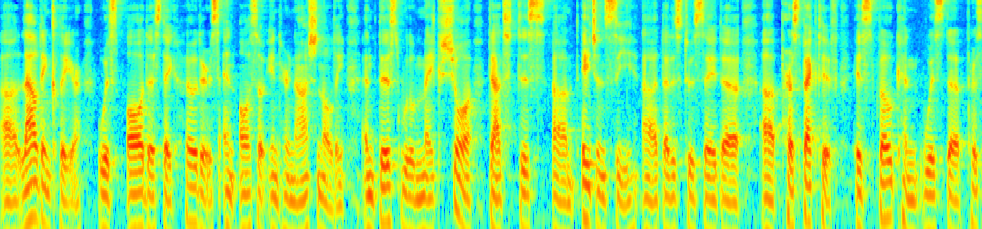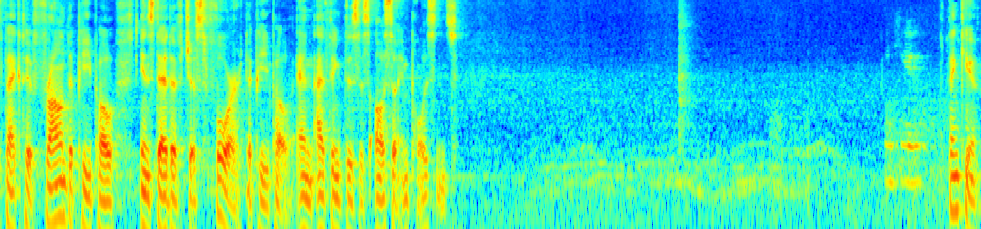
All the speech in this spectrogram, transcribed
uh, loud and clear with all the stakeholders and also internationally. And this will make sure that this um, agency, uh, that is to say, the uh, perspective is spoken with the perspective from the people instead of just for the people. And I think this is also important. Thank you. Thank you.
